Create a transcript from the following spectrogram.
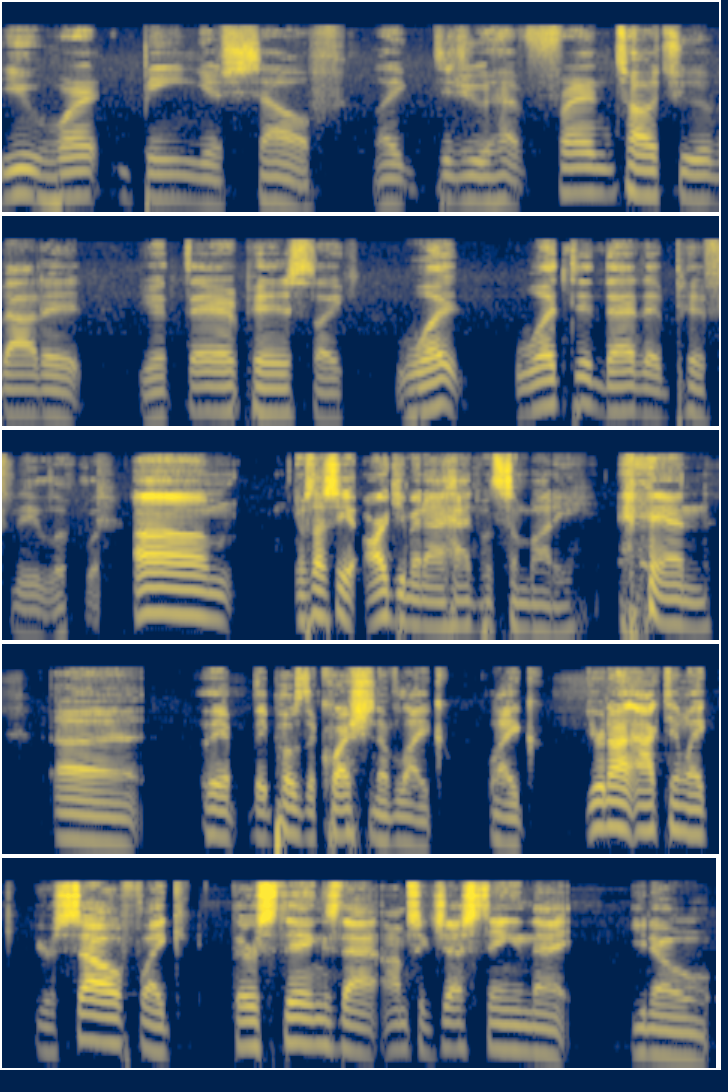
you weren't being yourself? Like, did you have friend talk to you about it? Your therapist? Like, what? What did that epiphany look like? Um, it was actually an argument I had with somebody, and uh, they they posed the question of like like you're not acting like yourself. Like there's things that I'm suggesting that you know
